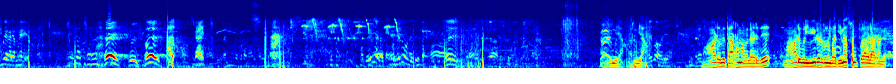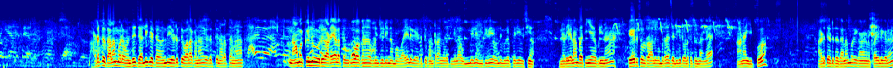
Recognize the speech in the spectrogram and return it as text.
ஒட்டுங்க அருமையா அருமையா. மாடு வந்து தரமாக விளையாடுது. மாடுபிடி வீரர்களும் பார்த்தீங்கன்னா சூப்பராக விளையாடுறாங்க. அடுத்த தலைமுறை வந்து ஜல்லிக்கட்டை வந்து எடுத்து வளர்க்கணும் எடுத்து நடத்தணும். நமக்குன்னு ஒரு அடையாளத்தை உருவாக்கணும் அப்படின்னு சொல்லி நம்ம வயலுக்கு எடுத்து பண்ணுறாங்க பார்த்தீங்களா? உண்மையிலே இதுவே வந்து மிகப்பெரிய விஷயம். முன்னாடியெல்லாம் பார்த்தீங்க அப்படின்னா பேர் சொல்கிற ஆளுங்க மட்டும் தான் ஜல்லிக்கட்டு வளர்த்துட்டு இருந்தாங்க. ஆனால் இப்போது அடுத்தடுத்த தலைமுறைக்கான பயில்களை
